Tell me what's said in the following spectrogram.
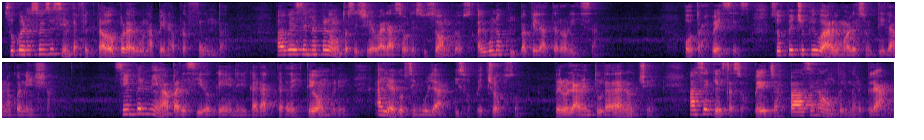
Su corazón se siente afectado por alguna pena profunda. A veces me pregunto si llevará sobre sus hombros alguna culpa que le aterroriza. Otras veces sospecho que Barrymore es un tirano con ella. Siempre me ha parecido que en el carácter de este hombre hay algo singular y sospechoso, pero la aventura de anoche hace que estas sospechas pasen a un primer plano.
